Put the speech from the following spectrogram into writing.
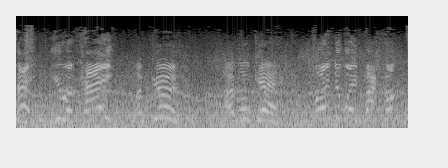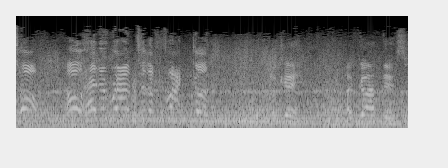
Hey, you okay? I'm good. I'm okay. Find a way back up top. I'll head around to the flak gun. Okay, I've got this.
